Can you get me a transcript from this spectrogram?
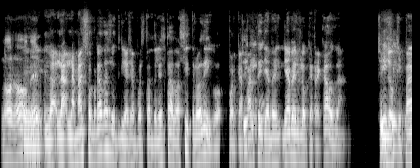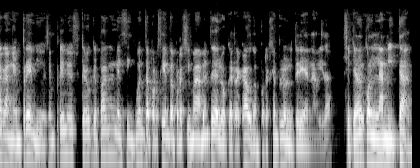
no, no, eh, la, la, más sobrada es Loterías y Apuestas del Estado, así te lo digo, porque aparte ya, ves, ya ves lo que recaudan y lo que pagan en premios. En premios creo que pagan el 50% aproximadamente de lo que recaudan. Por ejemplo, en Lotería de Navidad. Se quedan con la mitad.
